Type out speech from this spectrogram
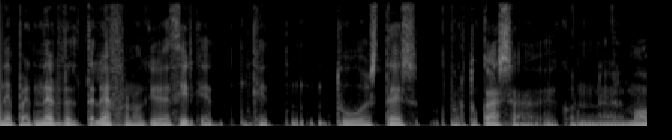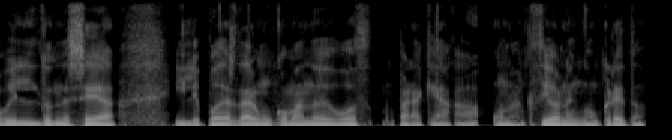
depender del teléfono. Quiero decir que, tú estés por tu casa, eh, con el móvil donde sea, y le puedas dar un comando de voz para que haga una acción en concreto.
